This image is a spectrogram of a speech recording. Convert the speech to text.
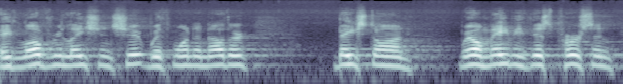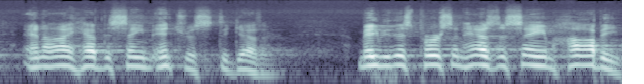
a love relationship with one another based on, well, maybe this person and I have the same interests together. Maybe this person has the same hobby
